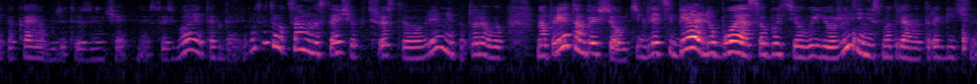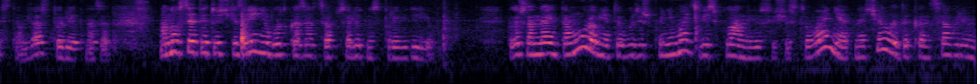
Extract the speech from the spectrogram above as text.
и какая будет ее замечательная судьба и так далее. Вот это вот самое настоящее путешествие во времени, которое вот, но при этом при всем, для тебя любое событие в ее жизни, несмотря на трагичность, там, да, сто лет назад, оно с этой точки зрения будет казаться абсолютно справедливым. Потому что на этом уровне ты будешь понимать весь план ее существования от начала до конца времен.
